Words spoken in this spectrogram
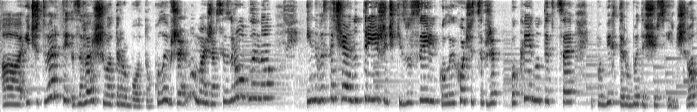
А, І четвертий завершувати роботу, коли вже ну, майже все зроблено, і не вистачає ну, трішечки зусиль, коли хочеться вже покинути в це і побігти робити щось інше. От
